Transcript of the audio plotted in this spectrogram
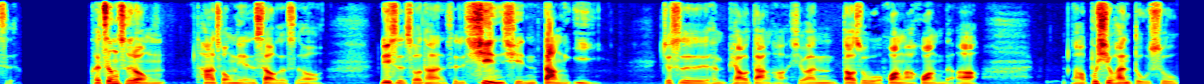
子。”可郑芝龙他从年少的时候，历史说他是性情荡逸。就是很飘荡哈，喜欢到处晃啊晃的啊，然后不喜欢读书，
